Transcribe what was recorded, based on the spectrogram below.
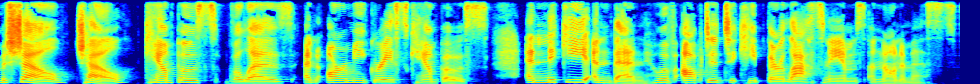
Michelle Chell, Campos Velez, and Army Grace Campos, and Nikki and Ben, who have opted to keep their last names anonymous.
